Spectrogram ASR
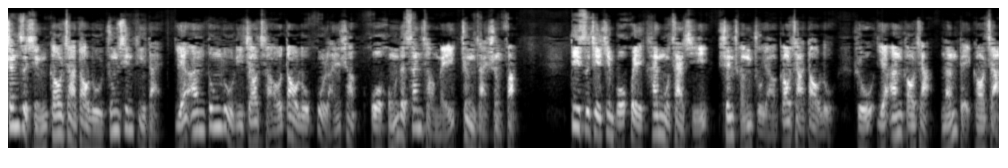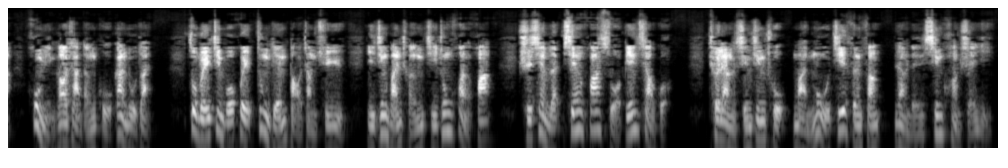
深字形高架道路中心地带延安东路立交桥道路护栏上火红的三角梅正在盛放。第四届进博会开幕在即申城主要高架道路如延安高架南北高架沪闵高架等骨干路段。作为进博会重点保障区域已经完成集中换花实现了鲜花锁边效果。车辆行经处满目皆芬芳让人心旷神怡。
